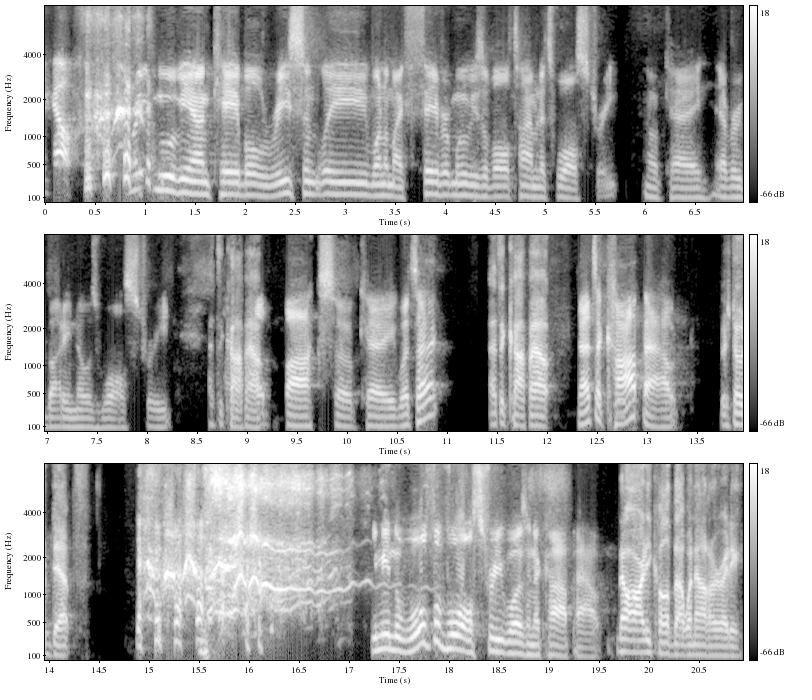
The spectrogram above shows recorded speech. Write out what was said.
you go. great movie on cable recently. One of my favorite movies of all time, and it's Wall Street. Okay, everybody knows Wall Street. That's a cop out. Box. Okay, what's that? That's a cop out. That's a cop out. There's no depth. You mean the Wolf of Wall Street wasn't a cop out? No, I already called that one out already.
